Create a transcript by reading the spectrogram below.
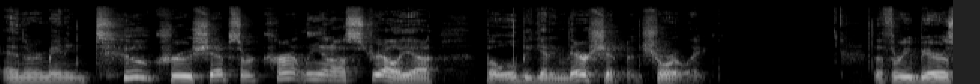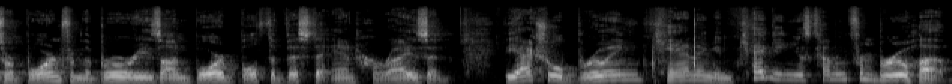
and the remaining two cruise ships are currently in Australia, but will be getting their shipment shortly. The three beers were born from the breweries on board both the Vista and Horizon. The actual brewing, canning, and kegging is coming from BrewHub,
